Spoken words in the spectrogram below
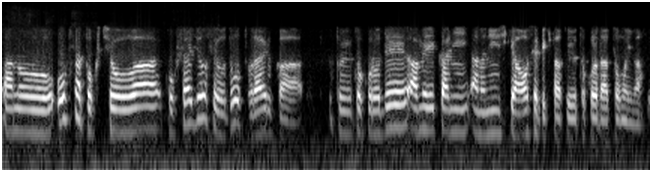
あの大きな特徴は、国際情勢をどう捉えるかというところで、アメリカにあの認識を合わせてきたというところだと思います。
